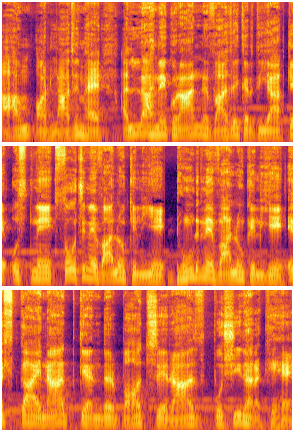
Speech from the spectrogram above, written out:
अहम और लाजिम है। अल्लाह ने कुरान में वाजे कर दिया कि उसने सोचने वालों के लिए, ढूँढने वालों के लिए इस कायनात के अंदर बहुत से राज पोशीदा रखे हैं।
